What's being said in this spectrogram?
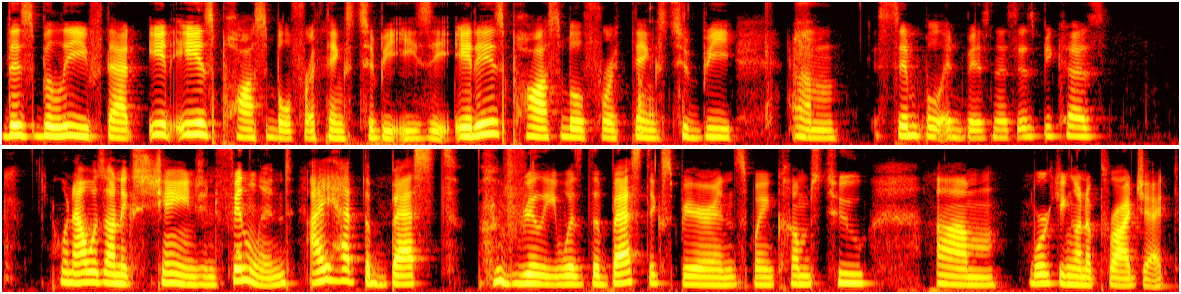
this belief that it is possible for things to be easy. It is possible for things to be um, simple in business is because when I was on exchange in Finland, I had the best, really was the best experience when it comes to um, working on a project.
